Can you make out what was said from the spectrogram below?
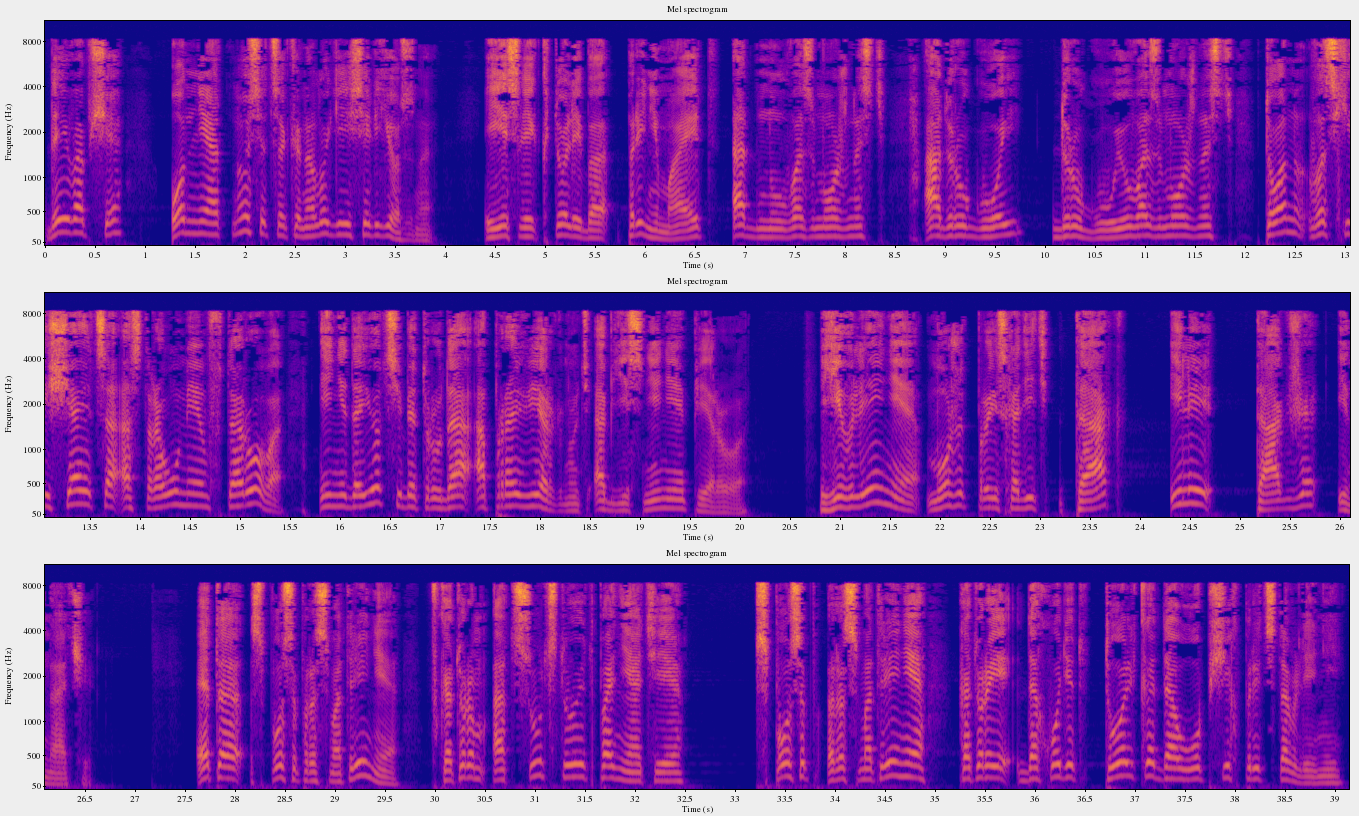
Да и вообще, он не относится к аналогии серьезно. И если кто-либо принимает одну возможность, а другой — другую возможность, то он восхищается остроумием второго и не дает себе труда опровергнуть объяснение первого. Явление может происходить так или также иначе. Это способ рассмотрения, в котором отсутствует понятие, способ рассмотрения, который доходит только до общих представлений.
